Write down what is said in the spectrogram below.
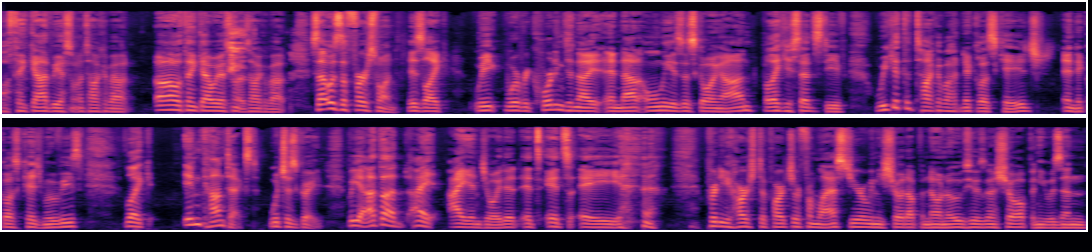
Oh, thank God we have something to talk about. Oh, thank God we have something to talk about. So that was the first one. Is like we we're recording tonight, and not only is this going on, but like you said, Steve, we get to talk about Nicolas Cage and Nicolas Cage movies. Like in context, which is great. But yeah, I thought I I enjoyed it. It's it's a pretty harsh departure from last year when he showed up and no one knows he was going to show up and he was in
